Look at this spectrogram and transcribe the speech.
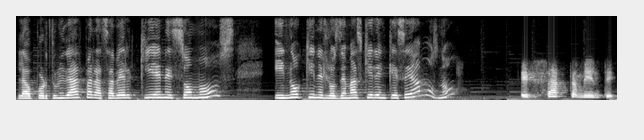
la oportunidad para saber quiénes somos y no quienes los demás quieren que seamos, ¿no? Exactamente,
